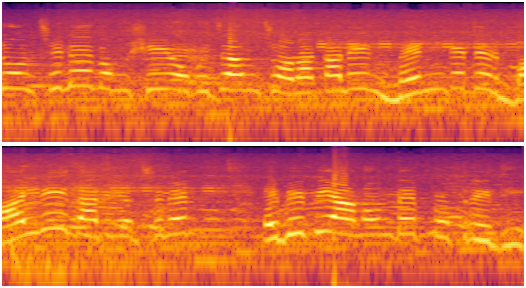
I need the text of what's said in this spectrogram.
চলছিল এবং সেই অভিযান চলাকালীন মেন গেটের বাইরেই দাঁড়িয়েছিলেন এবিপি আনন্দের প্রতিনিধি।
